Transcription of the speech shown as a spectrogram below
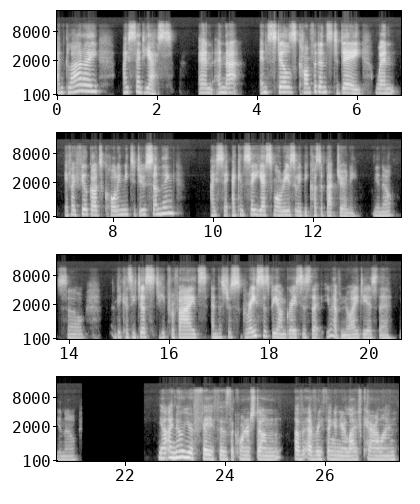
I'm glad I I said yes, and and that instills confidence today when if I feel God's calling me to do something, I say I can say yes more easily because of that journey, you know? So because he just he provides and there's just graces beyond graces that you have no ideas there, you know. Yeah, I know your faith is the cornerstone of everything in your life, Caroline.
